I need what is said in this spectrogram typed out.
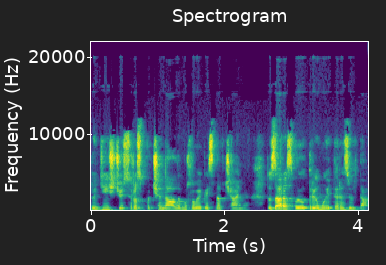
тоді щось розпочинали, можливо, якесь навчання. То зараз ви отримуєте результат.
